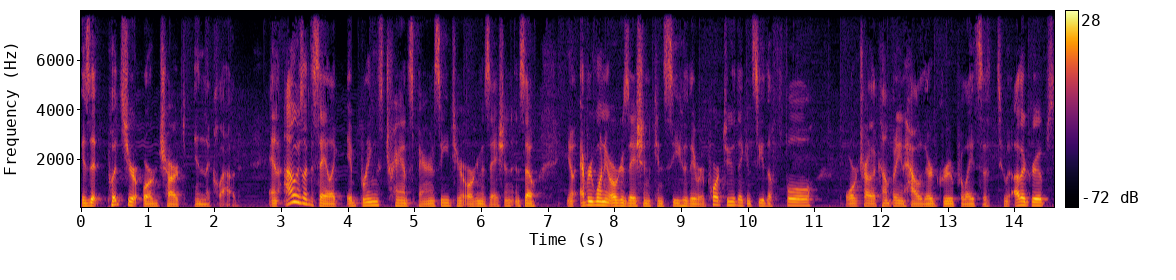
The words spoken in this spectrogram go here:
is it puts your org chart in the cloud. And I always like to say, like, it brings transparency to your organization. And so, you know, everyone in your organization can see who they report to. They can see the full org chart of the company and how their group relates to, to other groups.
